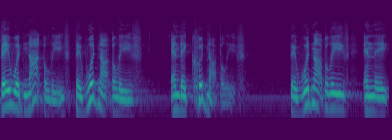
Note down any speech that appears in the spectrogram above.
they would not believe, they would not believe, and they could not believe. They would not believe, and they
